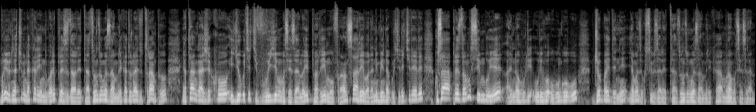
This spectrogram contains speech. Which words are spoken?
muri bibiri na cumi na karindwi wari perezida wa leta zunze ubumwe za amerika donald trump yatangaje ko igihugu cye kivuye mu masezerano y'i Paris mu bufaransa arebana n'imihindagurikire y'ikirere gusa perezida wamusimbuye ari nawe uri- uriho ubu ngubu joe biden yamaze gusubiza leta zunze ubumwe za amerika muri ayo masezerano.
